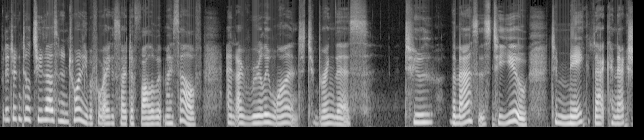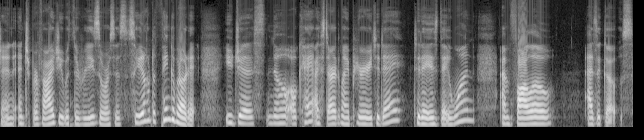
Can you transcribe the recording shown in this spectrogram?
but it took until 2020 before I could start to follow it myself. And I really want to bring this to the masses, to you, to make that connection and to provide you with the resources so you don't have to think about it. You just know, okay, I started my period today, today is day one, and follow as it goes.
